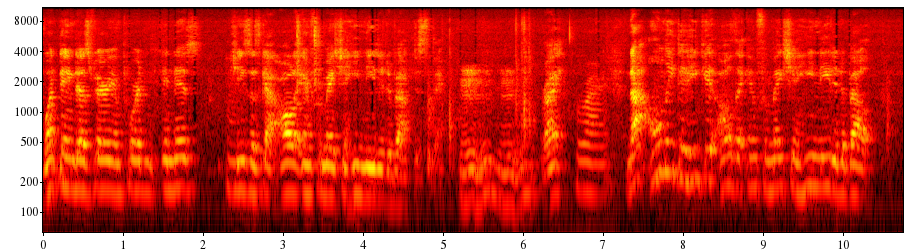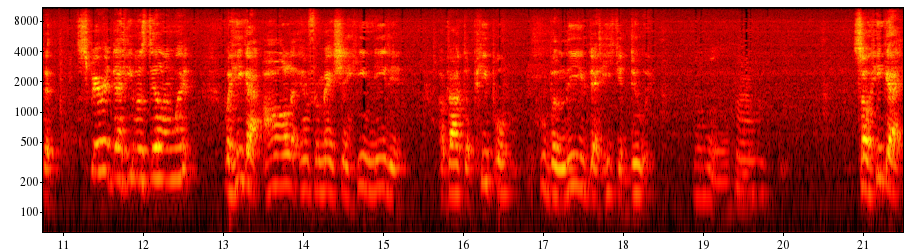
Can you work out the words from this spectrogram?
one thing that's very important in this, Jesus got all the information he needed about this thing, Mm-hmm. Mm-hmm. right? Right. Not only did he get all the information he needed about the spirit that he was dealing with, but he got all the information he needed about the people who believed that he could do it. Mm-hmm. So he got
